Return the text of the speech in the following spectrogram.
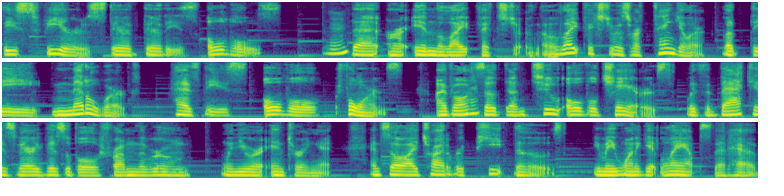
these spheres. They're they're these ovals mm-hmm. that are in the light fixture. The light fixture is rectangular, but the metalwork has these oval forms. I've mm-hmm. also mm-hmm. done two oval chairs with the back is very visible from the room when you are entering it. And so I try to repeat those. You may want to get lamps that have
